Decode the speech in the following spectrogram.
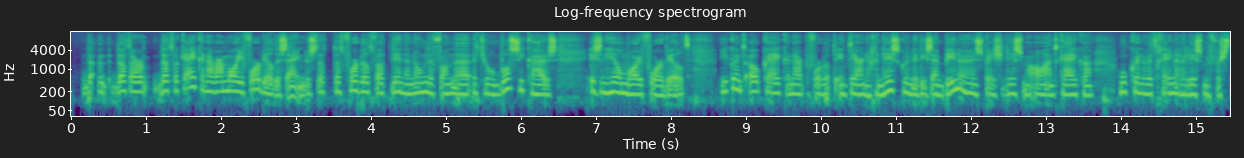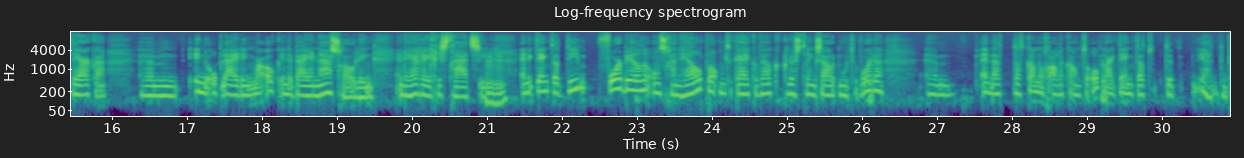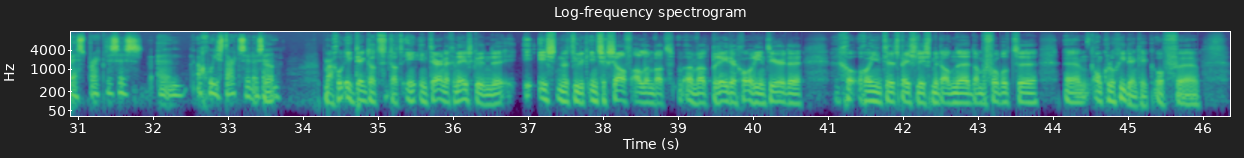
dat, er, dat we kijken naar waar mooie voorbeelden zijn. Dus dat, dat voorbeeld wat Linda noemde van uh, het Jeroen Bos ziekenhuis is een heel mooi voorbeeld. Je kunt ook kijken naar bijvoorbeeld de interne geneeskunde. Die zijn binnen hun specialisme al aan het kijken hoe kunnen we het generalisme versterken um, in de opleiding, maar ook in de bij- en nascholing en de herregistratie. Mm -hmm. En ik denk dat die voorbeelden ons gaan helpen om te kijken welke clustering zou het moeten worden. Um, en dat, dat kan nog alle kanten op. Maar ik denk dat de, ja, de best practices een, een goede start zullen zijn. Ja. Maar goed, ik denk dat, dat interne geneeskunde is natuurlijk in zichzelf al een wat, een wat breder georiënteerde, georiënteerd specialisme dan, uh, dan bijvoorbeeld uh, uh, oncologie, denk ik, of,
